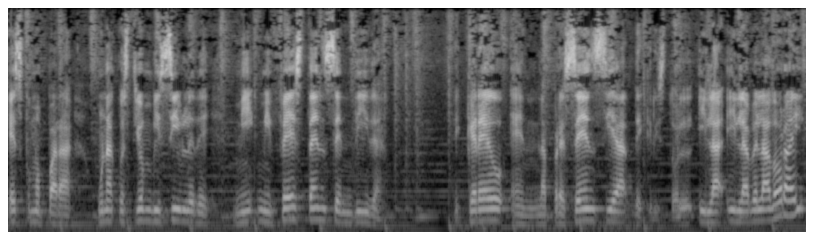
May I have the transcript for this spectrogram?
es como para una cuestión visible de mi, mi fe está encendida. Creo en la presencia de Cristo. Y la, y la veladora ahí.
